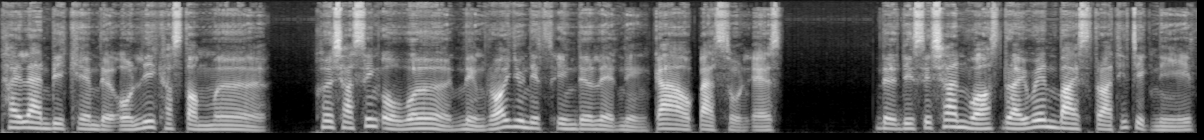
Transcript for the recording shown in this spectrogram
Thailand became the only customer, purchasing over 100 units in the late 1980s. The decision was driven by strategic need.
